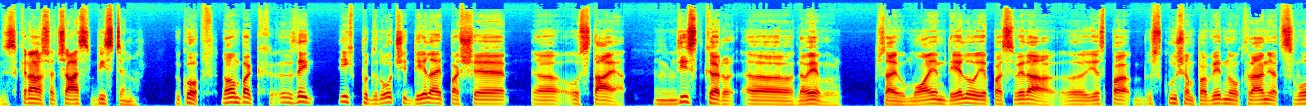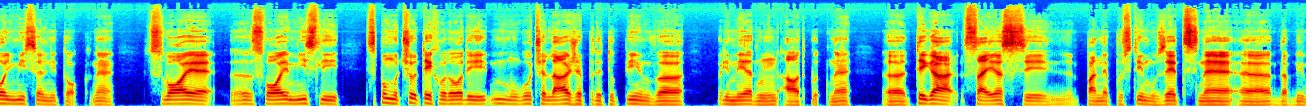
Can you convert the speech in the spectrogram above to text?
skrajša čas, bistveno. tako. No, ampak zdaj teh področji dela je pa še uh, ostaja. Mm. Tisto, kar uh, ne vem, vsaj v mojem delu, je pa seveda, uh, jaz pa skušam pa vedno ohranjati svoj miselni tok, ne, svoje, uh, svoje misli s pomočjo teh orodij, mogoče lažje pretopim v primeren output. Ne. Uh, tega saj jaz si pa ne pustim vzeti, ne, uh, da bi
